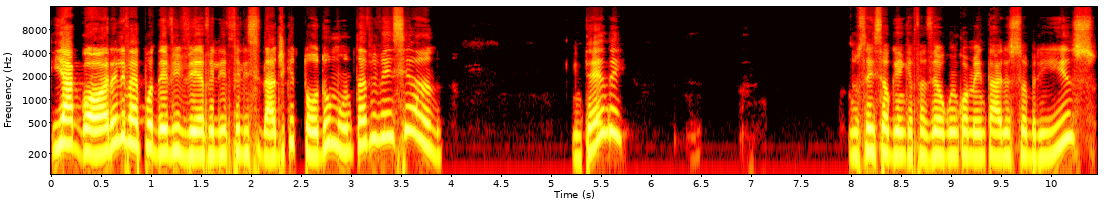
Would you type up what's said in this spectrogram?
E agora ele vai poder viver a felicidade que todo mundo está vivenciando. Entendem? Não sei se alguém quer fazer algum comentário sobre isso.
